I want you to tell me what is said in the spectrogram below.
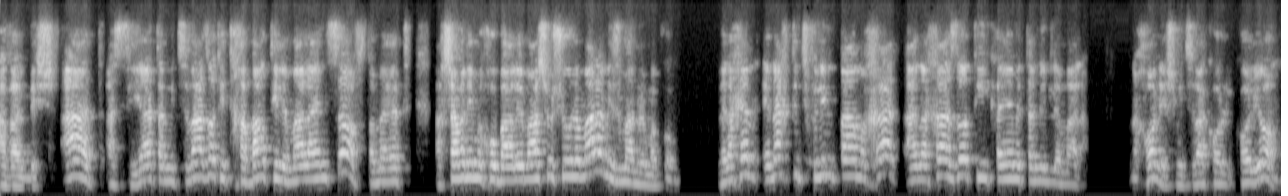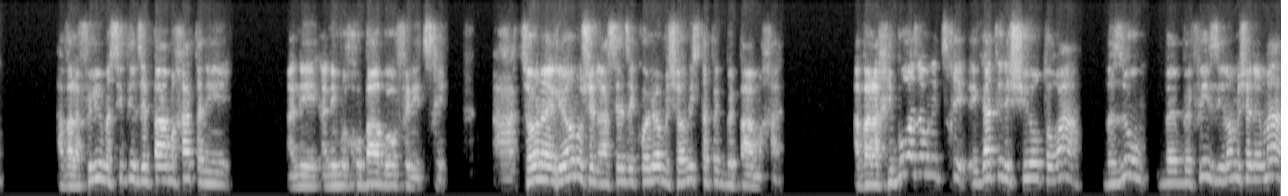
אבל בשעת עשיית המצווה הזאת התחברתי למעלה אינסוף. זאת אומרת, עכשיו אני מחובר למשהו שהוא למעלה מזמן ומקום. ולכן הנחתי תפילין פעם אחת, ההנחה הזאת היא קיימת תמיד למעלה. נכון, יש מצווה כל, כל יום, אבל אפילו אם עשיתי את זה פעם אחת, אני, אני, אני מחובר באופן נצחי. הרצון העליון הוא שנעשה את זה כל יום ושלא נסתפק בפעם אחת. אבל החיבור הזה הוא נצחי. הגעתי לשיעור תורה, בזום, בפיזי, לא משנה מה,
